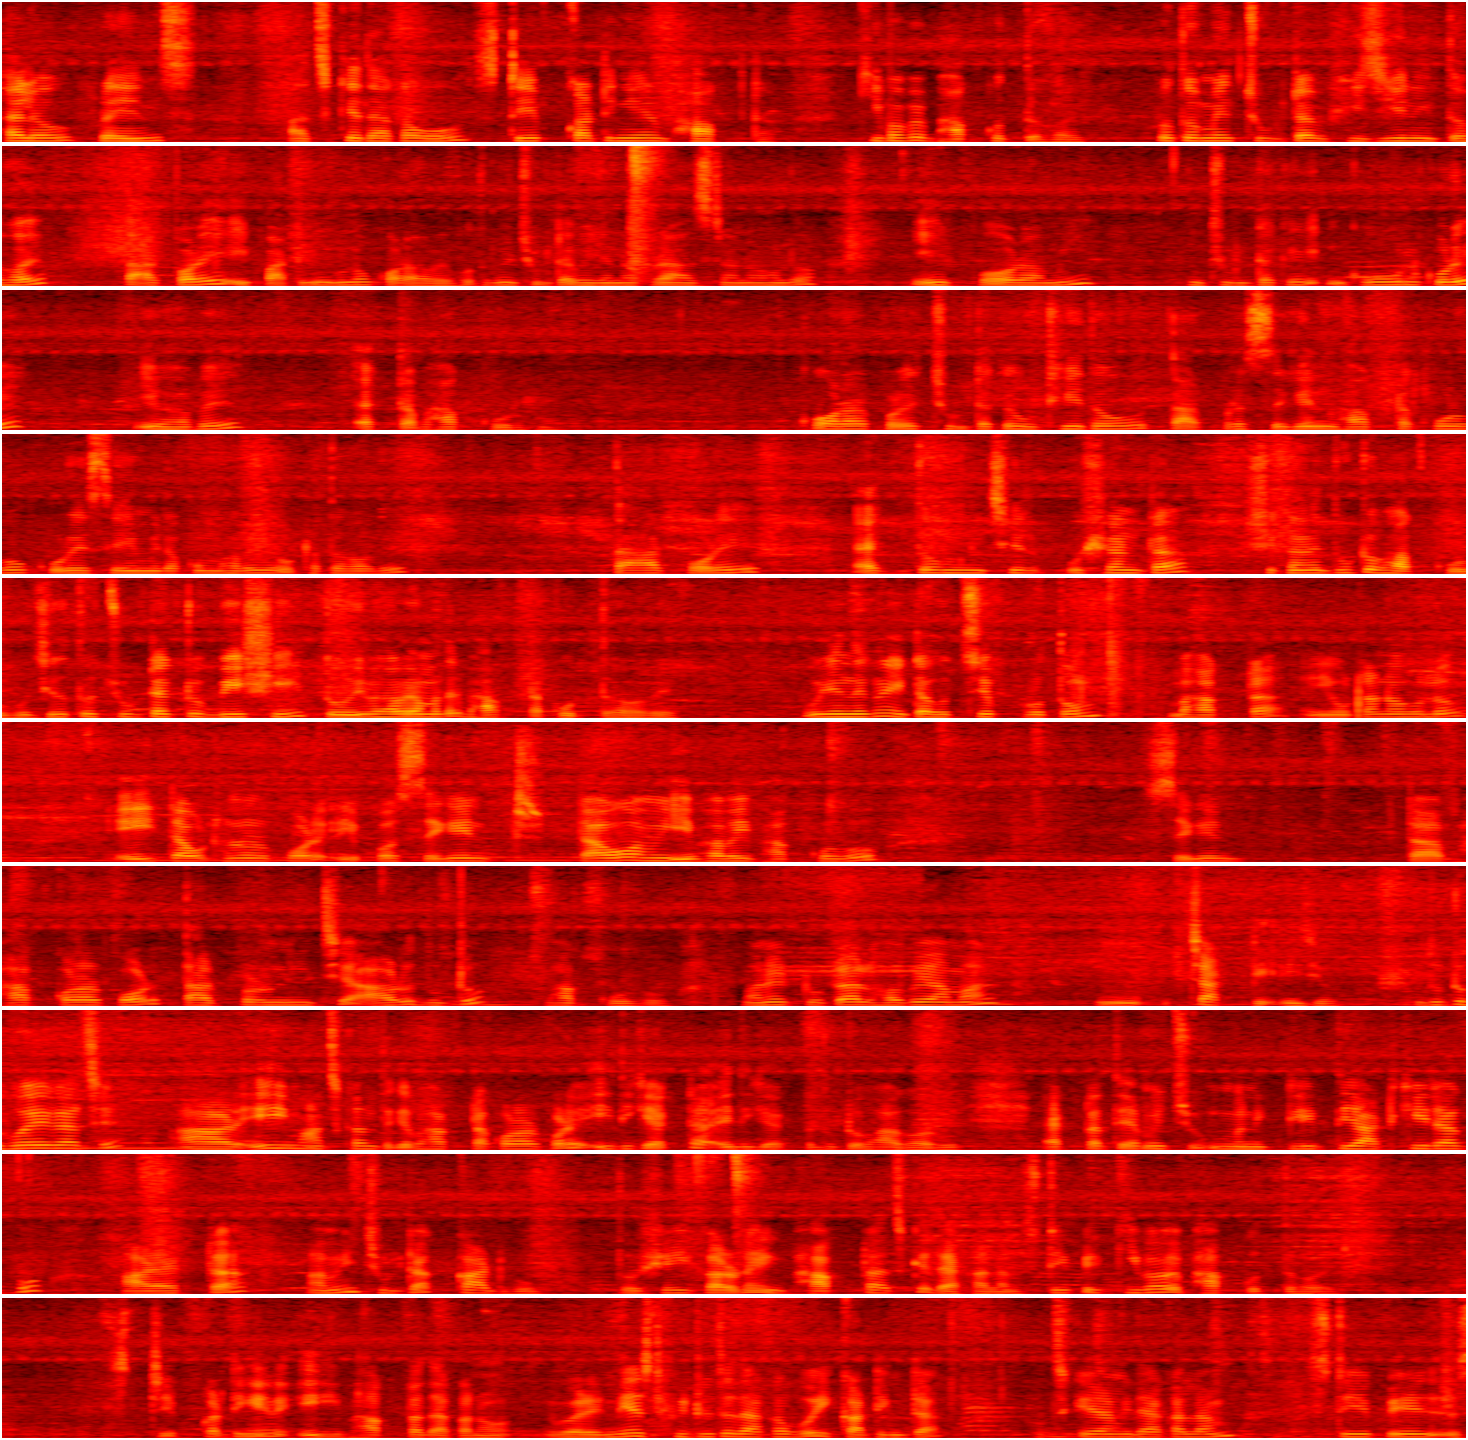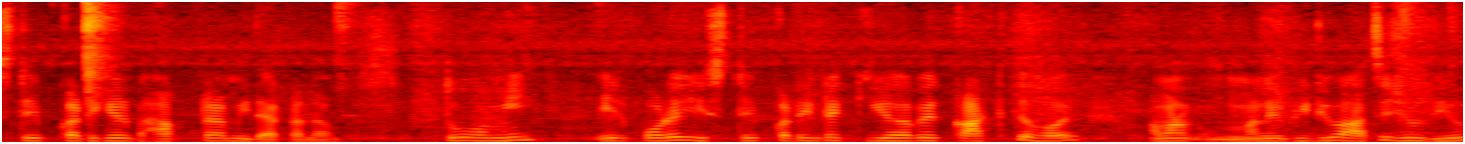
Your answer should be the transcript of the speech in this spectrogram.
Hello friends আজকে দেখাবো step কাটিংয়ের ভাগটা। কীভাবে ভাগ করতে হয়? প্রথমে চুলটা ভিজিয়ে নিতে হয়। তারপরে এই কাটিংগুলো করা হবে। প্রথমে চুলটা ভেজানোর পরে আঁচড়ানো হলো। এরপর আমি চুলটাকে গোল করে এভাবে একটা ভাগ করব। করার পরে চুলটাকে উঠিয়ে দেবো। তারপরে সেকেন্ড ভাগটা করব। করে সেম এরকমভাবেই ওঠাতে হবে। তারপরে একদম নিচের পোর্শনটা সেখানে দুটো ভাগ করব। যেহেতু চুলটা একটু বেশি, তো এইভাবে আমাদের ভাগটা করতে হবে। ওই জন্য দেখুন, এটা হচ্ছে প্রথম ভাগটা। এই ওঠানো হলো। এইটা ওঠানোর পর, এরপর সেকেন্ডটাও আমি এভাবেই ভাগ করব। সেকেন্ডটা ভাগ করার পর, তারপর নিচে আরও দুটো ভাগ করব। মানে টোটাল হবে আমার চারটে, এই যে দুটো হয়ে গেছে। আর এই মাঝখান থেকে ভাগটা করার পরে এইদিকে একটা, এদিকে একটা, দুটো ভাগ হবে। একটাতে আমি মানে ক্লিপ দিয়ে আটকিয়ে রাখব আর একটা আমি চুলটা কাটবো। তো সেই কারণে এই ভাগটা আজকে দেখালাম। স্টেপের কীভাবে ভাগ করতে হয়? স্টেপ কাটিংয়ের এই ভাগটা দেখানো। এবারে নেক্সট ভিডিওতে দেখাবো এই কাটিংটা আজকে আমি দেখালাম স্টেপের স্টেপ কাটিংয়ের ভাগটা আমি দেখালাম। তো আমি এরপরে স্টেপ কাটিংটা কীভাবে কাটতে হয় আমার মানে ভিডিও আছে যদিও।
